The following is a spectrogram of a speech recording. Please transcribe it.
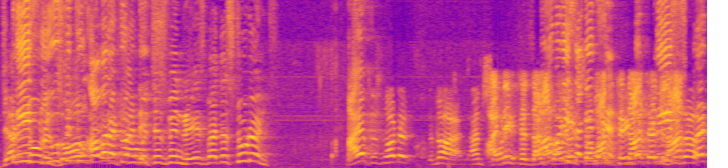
Just Please to use it to our advantage. which has been raised by the students. I This is not a no. I, I'm I sorry. think Siddharth- I'm Nobody sorry, someone it, saying but that please this spread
